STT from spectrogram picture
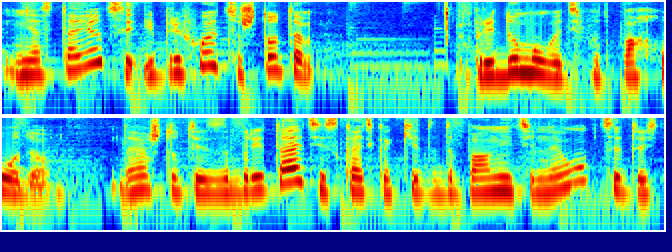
не, остается, и приходится что-то придумывать вот по ходу, да, что-то изобретать, искать какие-то дополнительные опции. То есть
